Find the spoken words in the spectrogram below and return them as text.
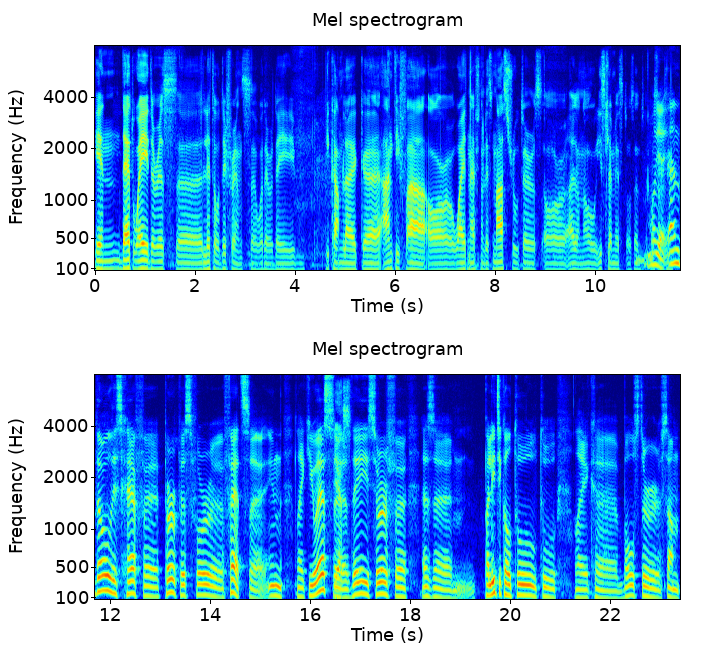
in that way, there is uh, little difference uh, whether they become like uh, Antifa or white nationalist mass shooters or I don't know Islamist or something. Oh yeah, something. and all always have a purpose for uh, feds. Uh, in like US, uh, Yes. they serve uh, as a um, political tool to like uh, bolster some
